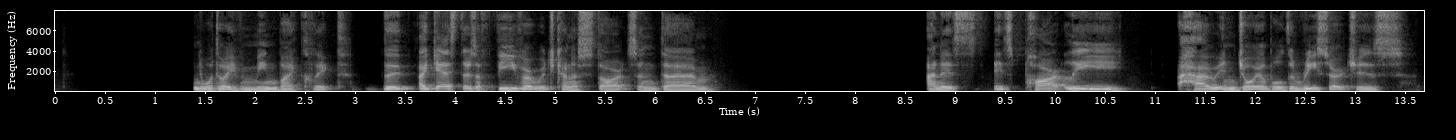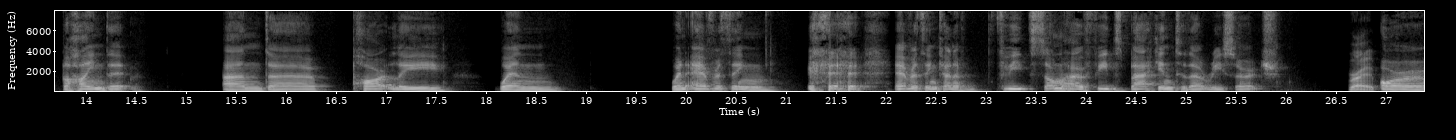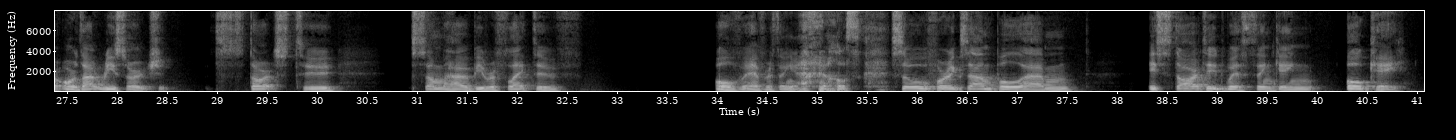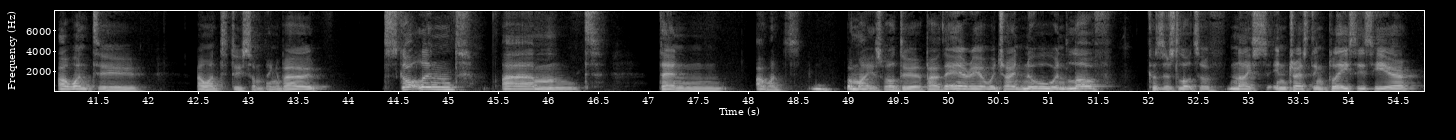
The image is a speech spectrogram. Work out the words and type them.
What do I even mean by clicked? The I guess there's a fever which kind of starts, and um, and it's it's partly how enjoyable the research is behind it, and uh, partly when when everything everything kind of feed, somehow feeds back into that research Right. or or that research starts to somehow be reflective of everything else. So, for example, um, it started with thinking, okay, I want to, I want to do something about Scotland, and then I want, I might as well do it about the area which I know and love because there's lots of nice, interesting places here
